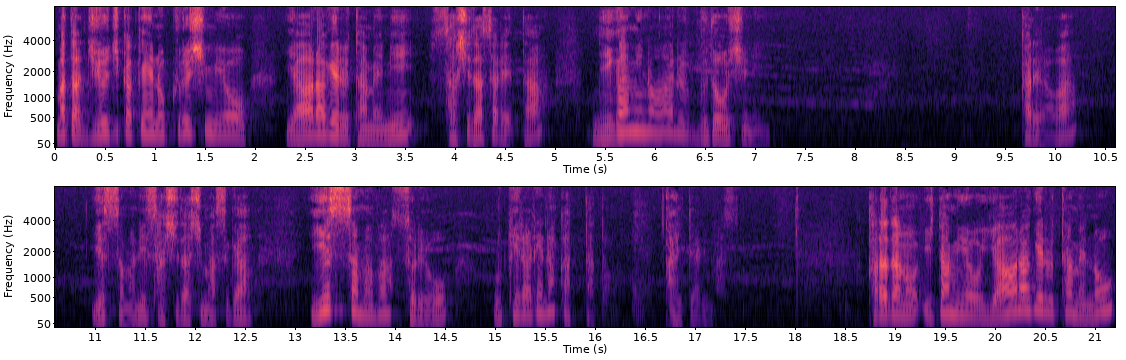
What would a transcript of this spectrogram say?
また十字架系の苦しみを和らげるために差し出された苦みのあるブドウ酒に彼らはイエス様に差し出しますがイエス様はそれを受けられなかったと書いてあります。体の痛みを和らげるための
